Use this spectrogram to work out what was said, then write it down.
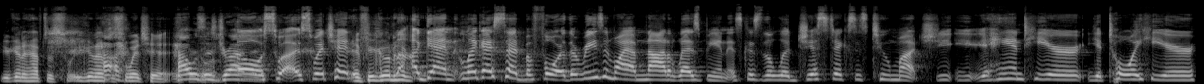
You're gonna have to. Sw- you're gonna have to switch hit. if How was this driving? Oh, sw- uh, switch hit. If you're gonna- L- again, like I said before, the reason why I'm not a lesbian is because the logistics is too much. You, you, you hand here, you toy here,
